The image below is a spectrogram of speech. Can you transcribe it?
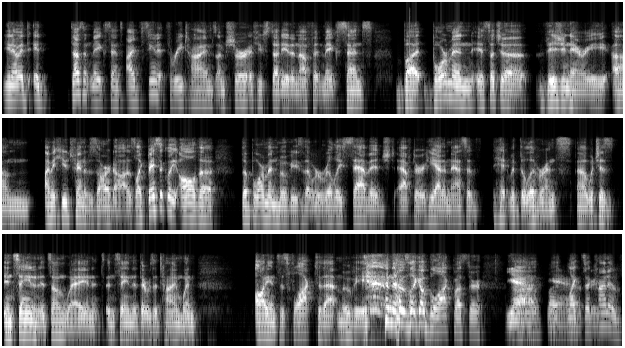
You know, it it doesn't make sense. I've seen it three times. I'm sure if you study it enough, it makes sense. But Boorman is such a visionary. Um, I'm a huge fan of Zardoz. Like basically all the the Boorman movies that were really savaged after he had a massive hit with Deliverance, uh, which is insane in its own way, and it's insane that there was a time when audiences flocked to that movie, and that was like a blockbuster. Yeah, uh, but yeah, like the great. kind of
